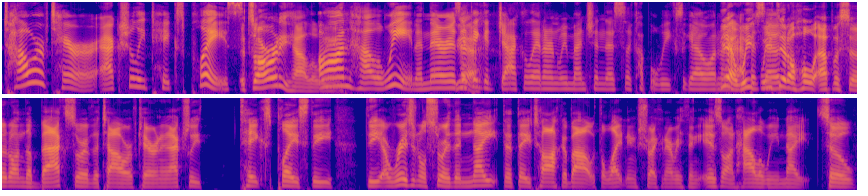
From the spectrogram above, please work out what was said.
Tower of Terror actually takes place it's already Halloween. on Halloween, and there is, Yeah. I think, a jack o' lantern. We mentioned this a couple weeks ago on yeah, we, we did a whole episode on the backstory of the Tower of Terror, and it actually takes place the the original story, the night that they talk about with the lightning strike and everything, is on Halloween night. So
